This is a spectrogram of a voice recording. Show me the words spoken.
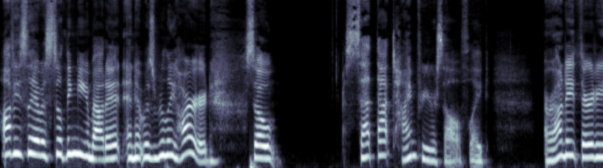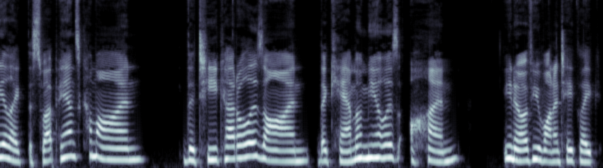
obviously I was still thinking about it and it was really hard. So set that time for yourself. Like around 8:30 like the sweatpants come on, the tea kettle is on, the chamomile is on. You know, if you want to take like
